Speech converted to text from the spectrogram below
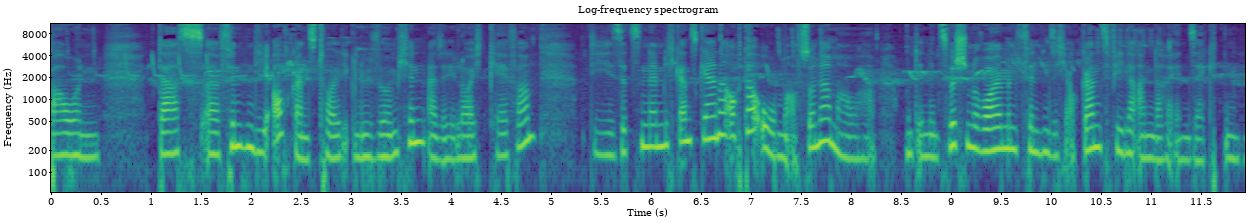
bauen. Das äh, finden die auch ganz toll, die Glühwürmchen, also die Leuchtkäfer. Die sitzen nämlich ganz gerne auch da oben auf so einer Mauer. Und in den Zwischenräumen finden sich auch ganz viele andere Insekten.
